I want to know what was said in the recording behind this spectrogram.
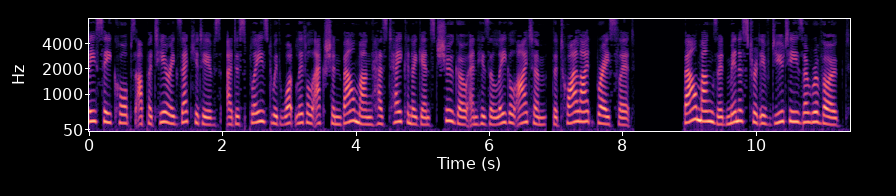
CC Corp's upper-tier executives, are displeased with what little action Balmung has taken against Shugo and his illegal item, the Twilight Bracelet. Balmung's administrative duties are revoked.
